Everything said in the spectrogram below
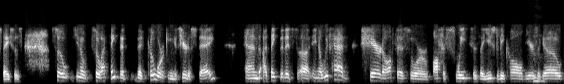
spaces. So you know, so I think that that co-working is here to stay, and I think that it's uh, you know we've had shared office or office suites as they used to be called years mm-hmm. ago.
